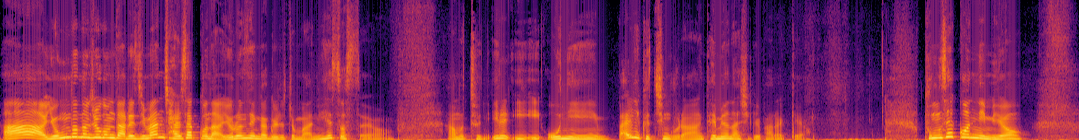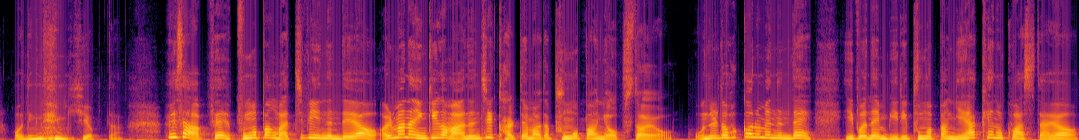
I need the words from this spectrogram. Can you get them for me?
아 용도는 조금 다르지만 잘 샀구나 이런 생각을 좀 많이 했었어요. 아무튼 1225님 빨리 그 친구랑 대면하시길 바랄게요. 붕세꽃님이요. 어, 닉네임 귀엽다. 회사 앞에 붕어빵 맛집이 있는데요. 얼마나 인기가 많은지 갈 때마다 붕어빵이 없어요. 오늘도 헛걸음했는데 이번엔 미리 붕어빵 예약해놓고 왔어요.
